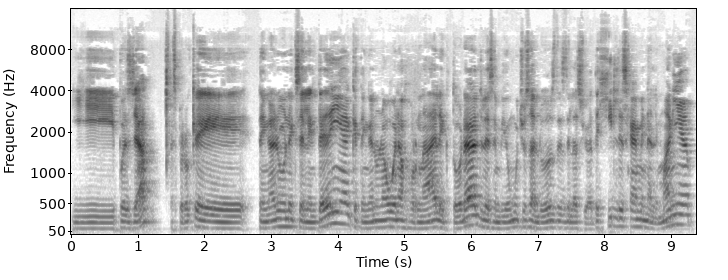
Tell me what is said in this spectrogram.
Y pues ya, espero que tengan un excelente día, que tengan una buena jornada electoral. Les envío muchos saludos desde la ciudad de Hildesheim en Alemania.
